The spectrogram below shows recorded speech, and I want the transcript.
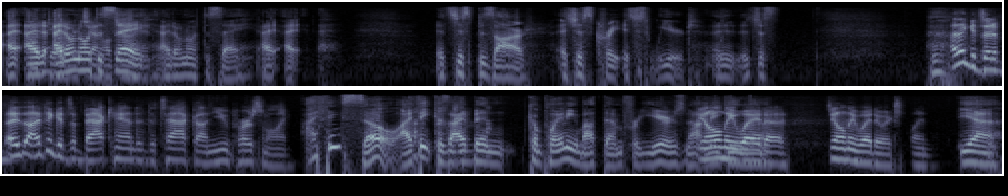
I I, I don't know what to Channel say. Giant. I don't know what to say. I, I it's just bizarre. It's just crazy. It's just weird. It's just I think it's a I think it's a backhanded attack on you personally. I think so. I think because I've been complaining about them for years. Not the only way the- to the only way to explain. Yeah.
